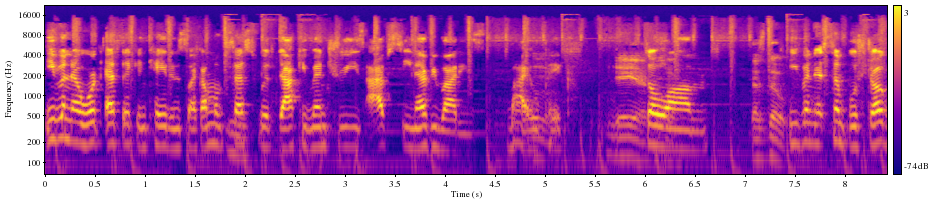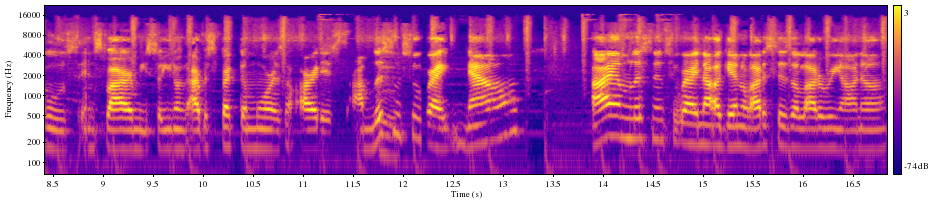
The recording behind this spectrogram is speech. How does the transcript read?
even their work ethic and cadence. Like I'm obsessed mm. with documentaries. I've seen everybody's biopic. Mm. Yeah, yeah. So sure. um, that's dope. Even their simple struggles inspire me. So you know, I respect them more as an artist. I'm listening mm. to right now. I am listening to right now again a lot of SZA, a lot of Rihanna.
